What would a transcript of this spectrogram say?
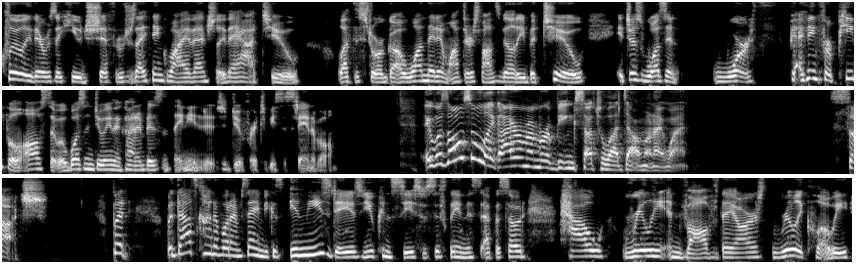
clearly there was a huge shift, which is, I think, why eventually they had to let the store go. One, they didn't want the responsibility, but two, it just wasn't worth, I think for people also, it wasn't doing the kind of business they needed it to do for it to be sustainable. It was also like, I remember it being such a letdown when I went. Such. But but that's kind of what I'm saying because in these days you can see specifically in this episode how really involved they are. Really, Khloe.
